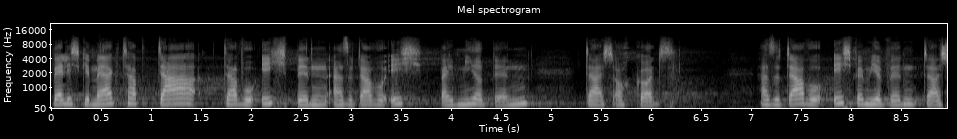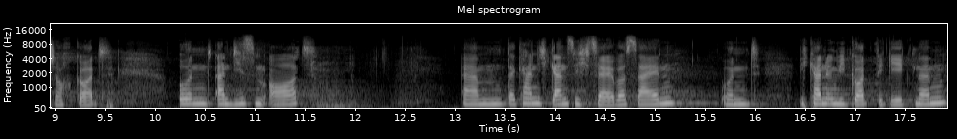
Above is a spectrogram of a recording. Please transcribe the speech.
weil ich gemerkt habe, da, da wo ich bin, also da wo ich bei mir bin, da ist auch Gott. Also da, wo ich bei mir bin, da ist auch Gott. Und an diesem Ort, ähm, da kann ich ganz ich selber sein und ich kann irgendwie Gott begegnen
